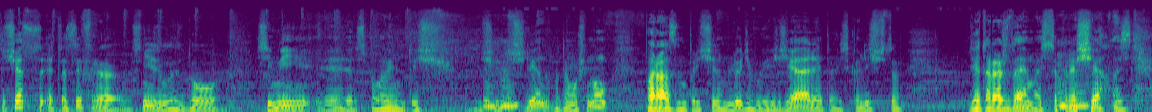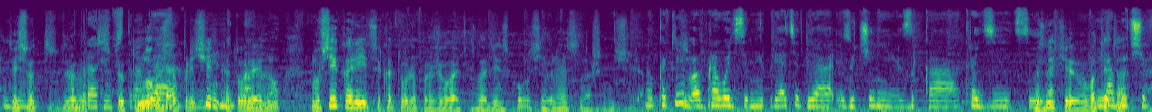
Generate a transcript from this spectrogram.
Сейчас эта цифра снизилась до 7,5 тысяч значит, членов, потому что, ну, по разным причинам люди выезжали, то есть количество где-то рождаемость сокращалась. То есть вот э, Обратно столько- множество да? причин, которые, ну, но все корейцы, которые проживают в Казардинской области, являются нашими членами. Ну, какие а, проводятся мероприятия для изучения языка, традиций Вы знаете, вот и это... обычаев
